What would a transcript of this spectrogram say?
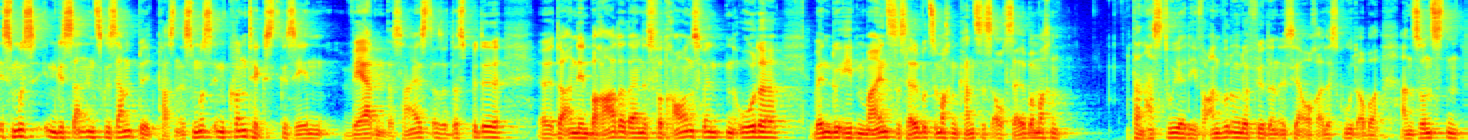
es muss im Gesam ins Gesamtbild passen. Es muss im Kontext gesehen werden. Das heißt also, das bitte äh, da an den Berater deines Vertrauens wenden oder wenn du eben meinst, das selber zu machen, kannst du es auch selber machen dann hast du ja die Verantwortung dafür, dann ist ja auch alles gut. Aber ansonsten,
